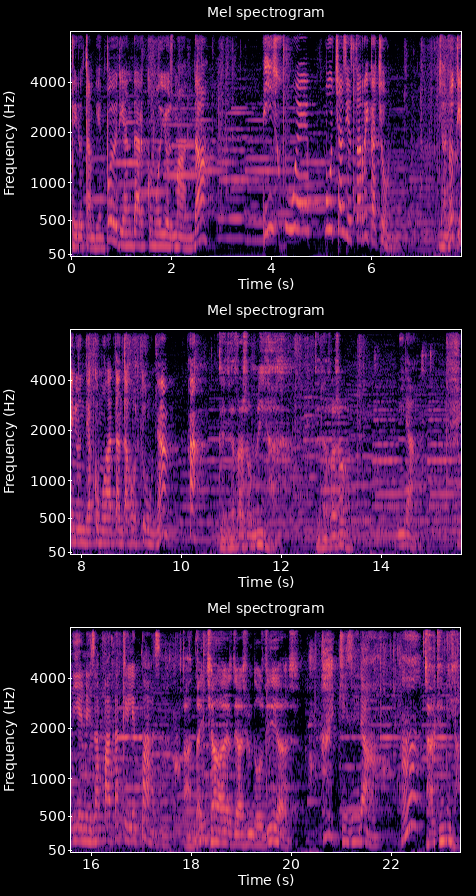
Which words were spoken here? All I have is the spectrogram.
pero también podría andar como Dios manda. Hijo de pucha si está ricachón. Ya no tiene un día como da tanta fortuna. Tienes razón, mija. Tienes razón. Mira, ¿y en esa pata qué le pasa? Anda hinchada desde hace unos dos días. Ay, ¿qué será? ¿Ah? ¿Sabe qué, mija?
